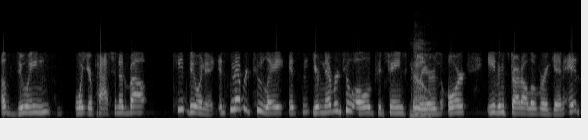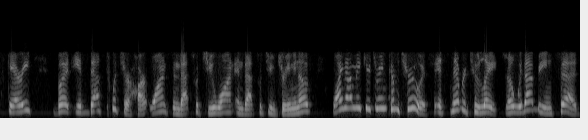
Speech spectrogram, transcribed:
of doing what you're passionate about, keep doing it. It's never too late. It's you're never too old to change No. careers or even start all over again. It's scary, but if that's what your heart wants and that's what you want and that's what you're dreaming of, why not make your dream come true? It's it's never too late. So with that being said,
